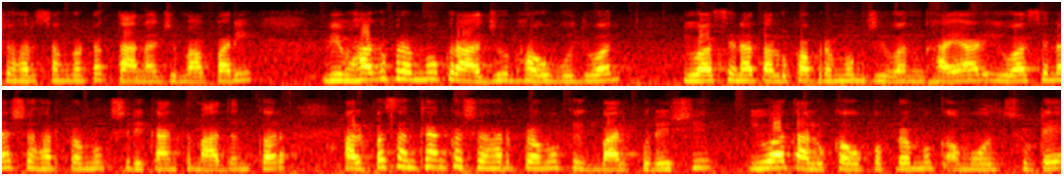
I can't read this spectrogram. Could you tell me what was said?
शहर संघटक तानाजी मापारी विभाग प्रमुख राजू भाऊ बुधवंत युवासेना तालुका प्रमुख जीवन घायाळ युवासेना शहर प्रमुख श्रीकांत मादनकर अल्पसंख्याक शहर प्रमुख इक्बाल कुरेशी युवा तालुका उपप्रमुख अमोल सुटे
